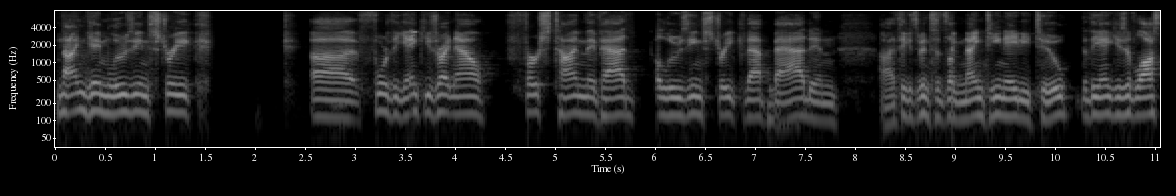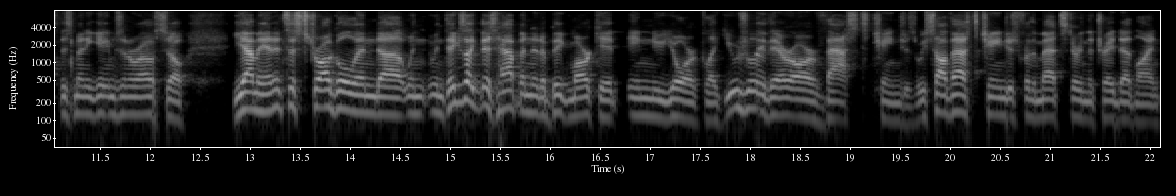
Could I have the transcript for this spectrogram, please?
Nine game losing streak uh, for the Yankees right now. First time they've had a losing streak that bad. And uh, I think it's been since like 1982 that the Yankees have lost this many games in a row. So, yeah, man, it's a struggle. And uh, when when things like this happen at a big market in New York, like usually there are vast changes. We saw vast changes for the Mets during the trade deadline.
